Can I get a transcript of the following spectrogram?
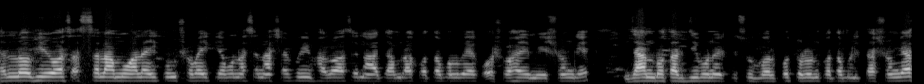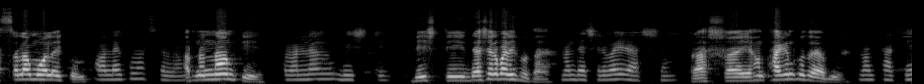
হ্যালো ভিউয়ার্স আসসালামু আলাইকুম। সবাই কেমন আছেন? আশা করি ভালো আছেন। আজ আমরা কথা বলব এক অসহায় মেয়ের সঙ্গে। জানব তার জীবনের কিছু গল্প। চলুন কথা বলি তার সঙ্গে। আসসালামু আলাইকুম। ওয়ালাইকুম আসসালাম। আপনার নাম কি? আমার নাম বৃষ্টি। বৃষ্টি দেশের বাড়ি কোথায়? আমার দেশের বাড়ি রাজশাহী। রাজশাহী। এখন থাকেন কোথায় আপনি? আমার থাকে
